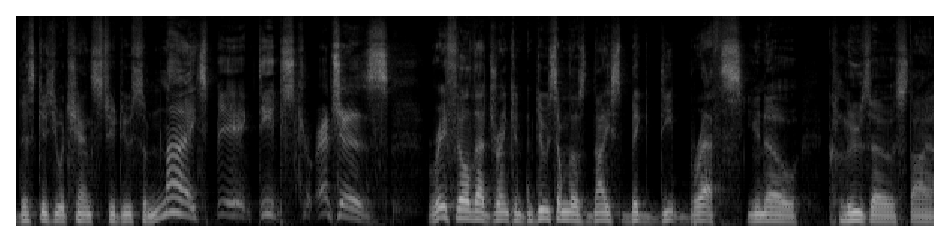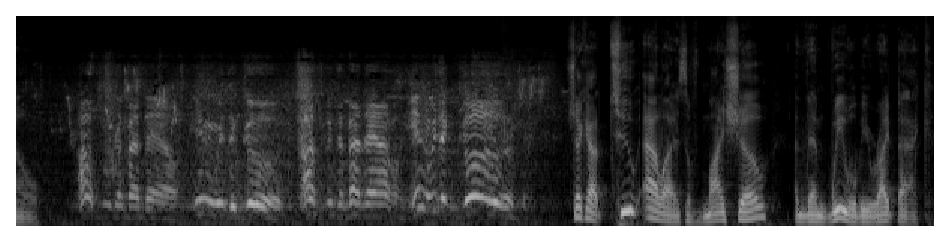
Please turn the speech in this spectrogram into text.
This gives you a chance to do some nice, big, deep stretches. Refill that drink and do some of those nice, big, deep breaths, you know, Cluzo style. Out with the bad air, in with the good. Out with the bad air, in with the good. Check out two allies of my show, and then we will be right back.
